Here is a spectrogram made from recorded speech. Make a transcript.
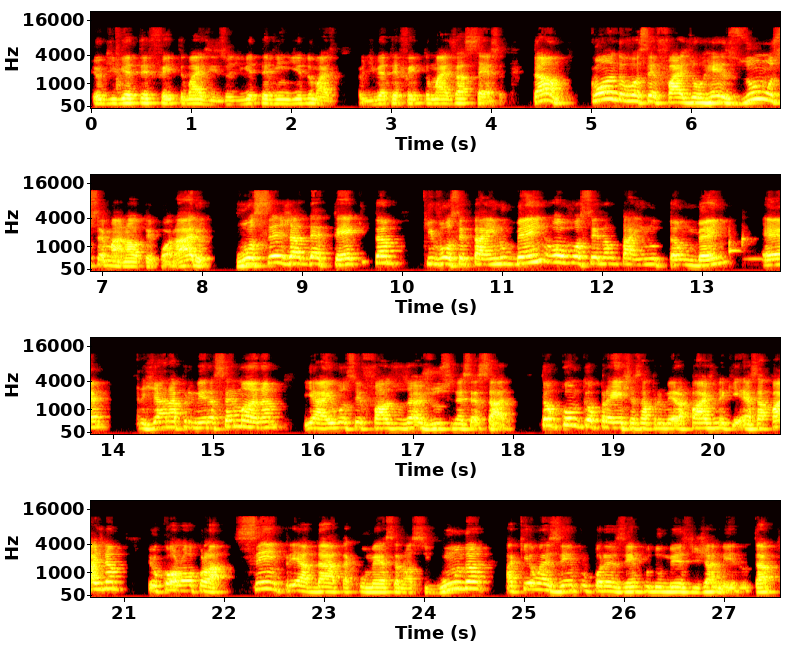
Eu devia ter feito mais isso, eu devia ter vendido mais, eu devia ter feito mais acesso. Então, quando você faz o resumo semanal temporário, você já detecta que você está indo bem ou você não está indo tão bem é, já na primeira semana, e aí você faz os ajustes necessários. Então, como que eu preencho essa primeira página aqui? Essa página eu coloco lá, sempre a data começa na segunda. Aqui é um exemplo, por exemplo, do mês de janeiro, tá?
